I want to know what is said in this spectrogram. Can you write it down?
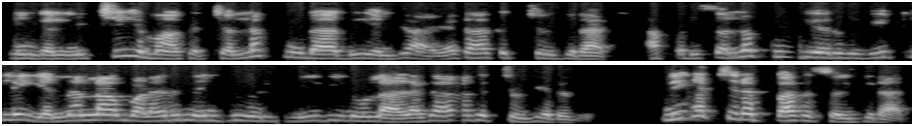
நீங்கள் நிச்சயமாக சொல்லக்கூடாது என்று அழகாக சொல்கிறார். அப்படி சொல்லக்கூடிய ஒரு வீட்டிலே என்னெல்லாம் வளரும் என்று ஒரு நீதி நூல் அழகாக சொல்கிறது. மிகச் சிறப்பாக சொல்கிறார்.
